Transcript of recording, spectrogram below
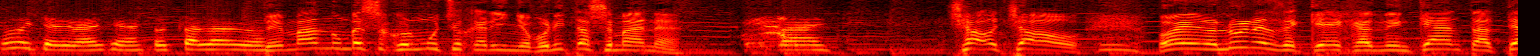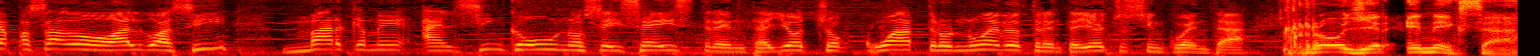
Muchas gracias, hasta luego. Te mando un beso con mucho cariño. Bonita semana. Bye. Chao, chao. Bueno, lunes de quejas, me encanta. ¿Te ha pasado algo así? Márcame al 5166-3849 o 3850. Roger en Exa.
